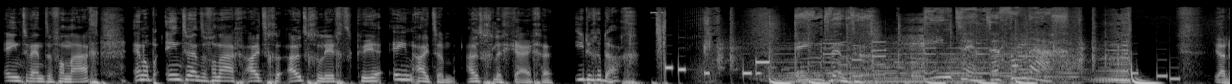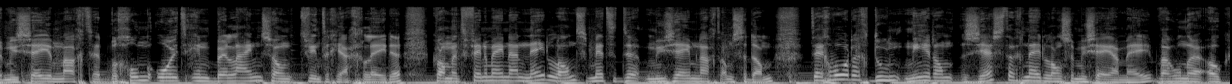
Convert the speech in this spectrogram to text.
120 vandaag. En op 120 vandaag uitge- uitgelicht kun je één item uitgelicht krijgen. Iedere dag. 120 vandaag. Ja, de museumnacht. Het begon ooit in Berlijn, zo'n 20 jaar geleden. Kwam het fenomeen naar Nederland met de Museumnacht Amsterdam. Tegenwoordig doen meer dan 60 Nederlandse musea mee, waaronder ook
